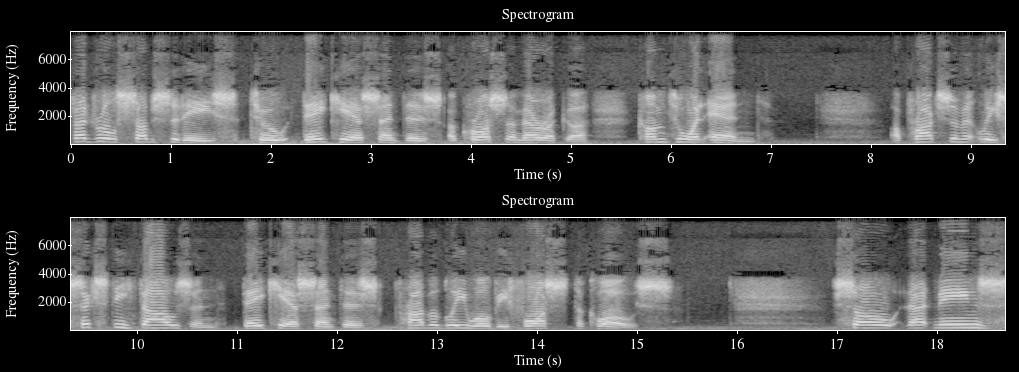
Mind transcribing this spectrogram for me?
federal subsidies to daycare centers across America come to an end, approximately 60,000 daycare centers probably will be forced to close. So that means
